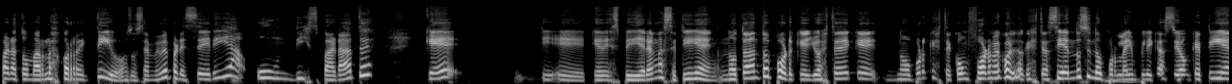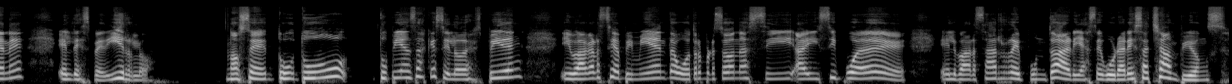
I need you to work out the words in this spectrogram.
para tomar los correctivos. O sea, a mí me parecería un disparate que eh, que despidieran a Setien, no tanto porque yo esté que no porque esté conforme con lo que esté haciendo, sino por la implicación que tiene el despedirlo. No sé, tú, tú, tú piensas que si lo despiden y va García Pimienta u otra persona, sí, ahí sí puede el Barça repuntar y asegurar esa Champions.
